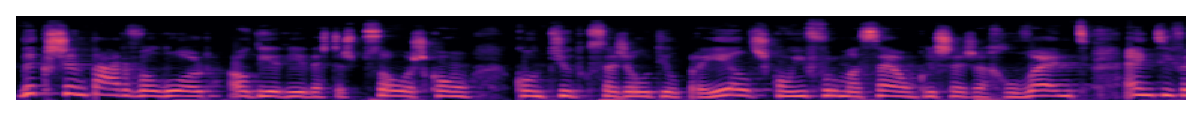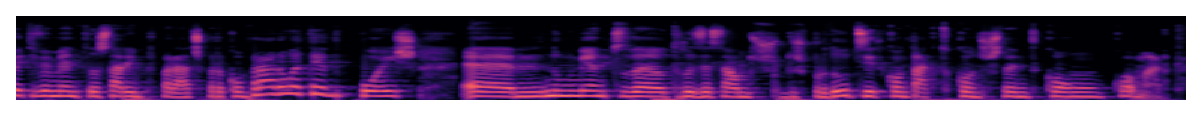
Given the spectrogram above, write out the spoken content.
de acrescentar valor ao dia a dia destas pessoas com conteúdo que seja útil para eles, com informação que lhes seja relevante, antes efetivamente de eles estarem preparados para comprar ou até depois, um, no momento da utilização dos, dos, produtos e de contacto constante com, com a marca.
